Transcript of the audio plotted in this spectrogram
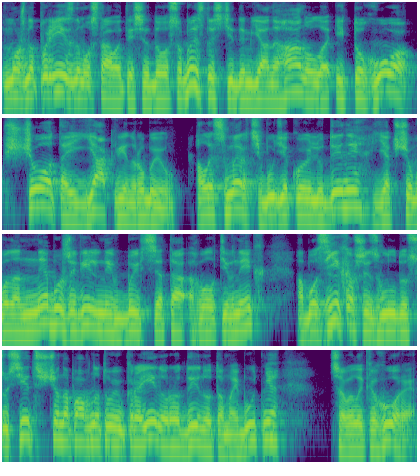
можна по-різному ставитися до особистості Дем'яна Ганула і того, що та як він робив. Але смерть будь-якої людини, якщо вона не божевільний вбивця та гвалтівник, або з'їхавши з глуду сусід, що напав на твою країну, родину та майбутнє, це велике горе,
